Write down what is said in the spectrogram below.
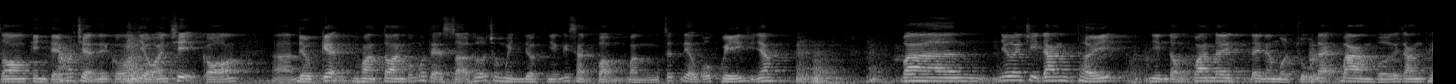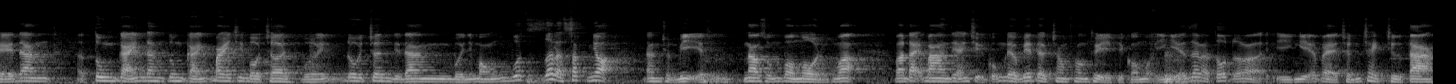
do kinh tế phát triển nên có nhiều anh chị có à, điều kiện thì hoàn toàn cũng có thể sở hữu cho mình được những cái sản phẩm bằng chất liệu gỗ quý, chị nhá. Và như anh chị đang thấy, nhìn tổng quan đây đây là một chú đại bàng với dáng thế đang tung cánh đang tung cánh bay trên bầu trời. Với đôi chân thì đang với những móng vuốt rất là sắc nhọn đang chuẩn bị nao xuống vò mồi đúng không ạ? Và đại bàng thì anh chị cũng đều biết được trong phong thủy thì có một ý nghĩa rất là tốt đó là ý nghĩa về chấn trạch trừ tà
